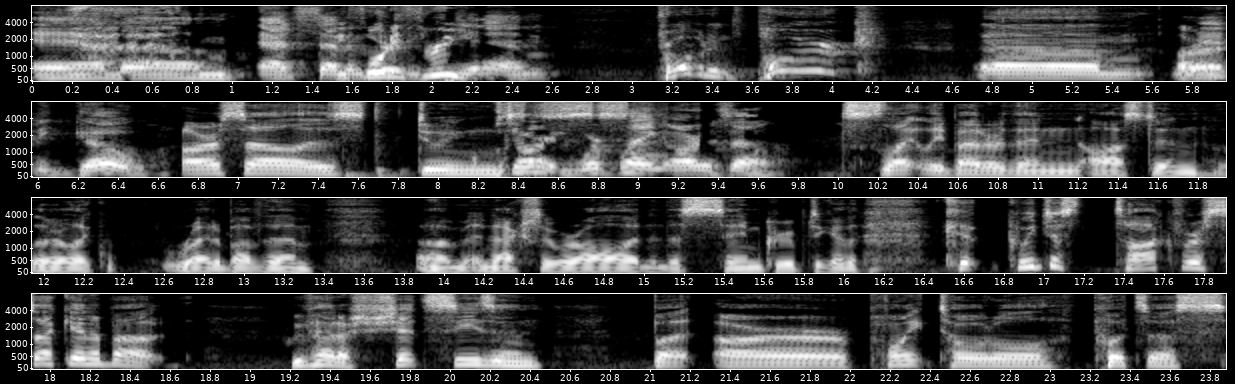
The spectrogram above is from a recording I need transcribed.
And um, at seven forty-three p.m. Providence Park. Um. Randy, go. RSL is doing Sorry, we're playing RSL. slightly better than Austin. They're like right above them. Um, and actually, we're all in the same group together. C- can we just talk for a second about? We've had a shit season, but our point total puts us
